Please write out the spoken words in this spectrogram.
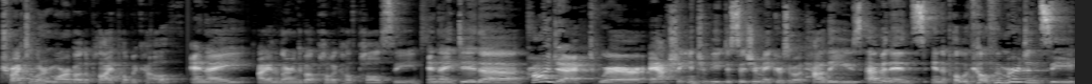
tried to learn more about applied public health. And I, I learned about public health policy. And I did a project where I actually interviewed decision makers about how they use evidence in a public health emergency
